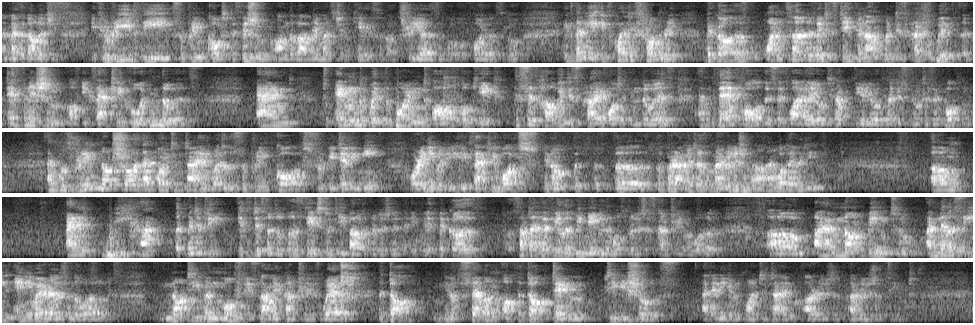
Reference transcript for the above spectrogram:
methodology. If you read the Supreme Court decision on the Babri Masjid case about three years ago, four years ago, it's very, it's quite extraordinary. Because one third of it is taken up with, with a definition of exactly who a Hindu is. And to end with the point of, okay, this is how we describe what a Hindu is, and therefore this is why Ayodhya, the Ayodhya dispute is important. I was really not sure at that point in time whether the Supreme Court should be telling me or anybody exactly what, you know, the, the, the, the parameters of my religion are and what I believe. Um, and we have, admittedly, it's difficult for the state to keep out of religion in many ways because sometimes I feel that we may be the most religious country in the world. Um, I have not been to, I've never seen anywhere else in the world, not even most Islamic countries, where the top, you know, seven of the top ten TV shows at any given point in time are religion, are religion themed.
